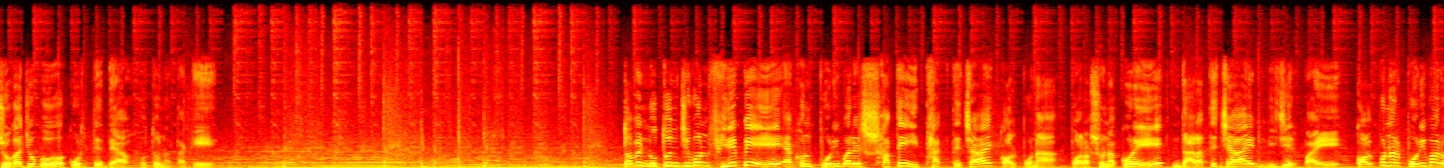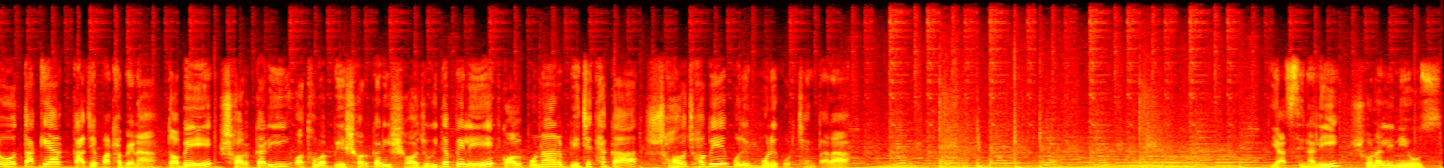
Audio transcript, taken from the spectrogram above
যোগাযোগও করতে দেয়া হতো না তাকে। তবে নতুন জীবন ফিরে পেয়ে এখন পরিবারের সাথেই থাকতে চায় কল্পনা। পড়াশোনা করে দাঁড়াতে চায় নিজের পায়ে। কল্পনার পরিবারও তাকে আর কাজে পাঠাবে না। তবে সরকারি অথবা বেসরকারি সহযোগিতা পেলে কল্পনার বেঁচে থাকা সহজ হবে বলে মনে করছেন তারা। ইয়াসিন আলী, সোনালী নিউজ,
